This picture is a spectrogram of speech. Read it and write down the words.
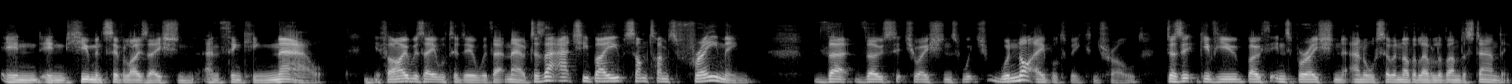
in in human civilization and thinking now? If I was able to deal with that now, does that actually by sometimes framing that those situations which were not able to be controlled does it give you both inspiration and also another level of understanding?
